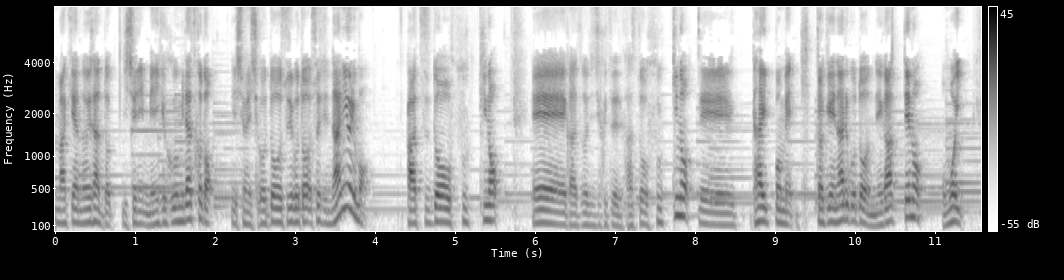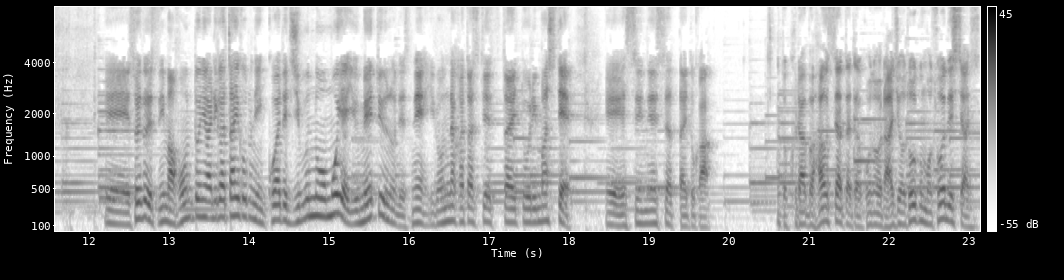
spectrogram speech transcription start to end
牧谷のえさんと一緒に名曲を生み出すこと、一緒に仕事をすること、そして何よりも、活動復帰の、えー、活動自粛中で活動復帰の、えー、第一歩目、きっかけになることを願っての思い、えーそれとですね、今本当にありがたいことに、こうやって自分の思いや夢というのをですね、いろんな形で伝えておりまして、えー SNS だったりとか、あと、クラブハウスだったりとか、このラジオトークもそうでしたし、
